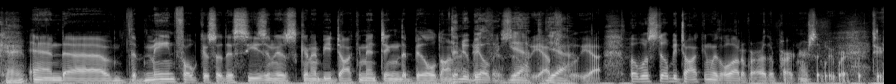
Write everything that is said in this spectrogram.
Okay. And uh, the main focus of this season is going to be documenting the build on The new building. Yeah, yeah. Absolutely, yeah. But we'll still be talking with a lot of our other partners that we work with too.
